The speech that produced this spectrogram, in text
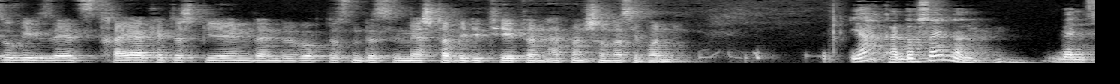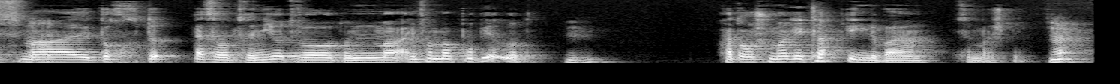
so wie sie jetzt Dreierkette spielen, dann bewirkt das ein bisschen mehr Stabilität, dann hat man schon was gewonnen. Ja, kann doch sein dann. Wenn es mal doch besser trainiert wird und mal einfach mal probiert wird. Mhm. Hat auch schon mal geklappt gegen die Bayern zum Beispiel. Ja.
